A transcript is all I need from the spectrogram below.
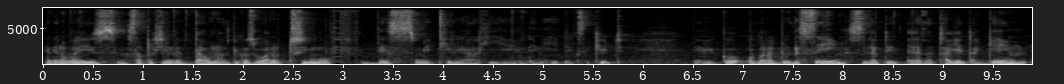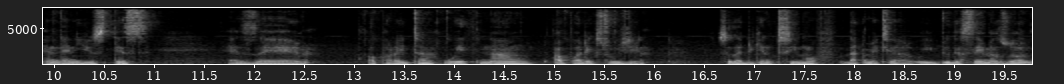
And then I'm going to use subtraction with downwards because we want to trim off this material here and then hit execute. There we go. We're going to do the same. Select it as a target again and then use this as a operator with now upward extrusion so that you can trim off that material. We do the same as well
